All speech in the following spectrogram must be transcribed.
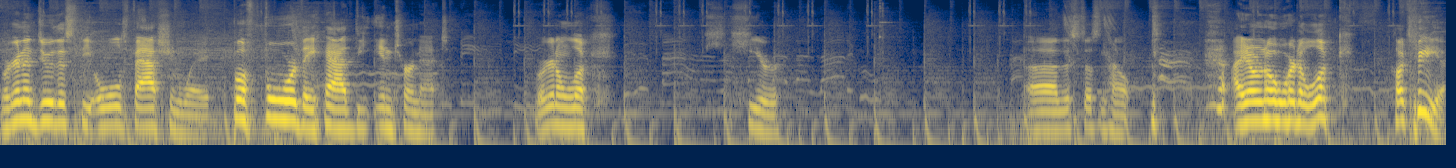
We're going to do this the old-fashioned way. Before they had the internet. We're going to look here. Uh, this doesn't help. I don't know where to look. Collectopedia.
